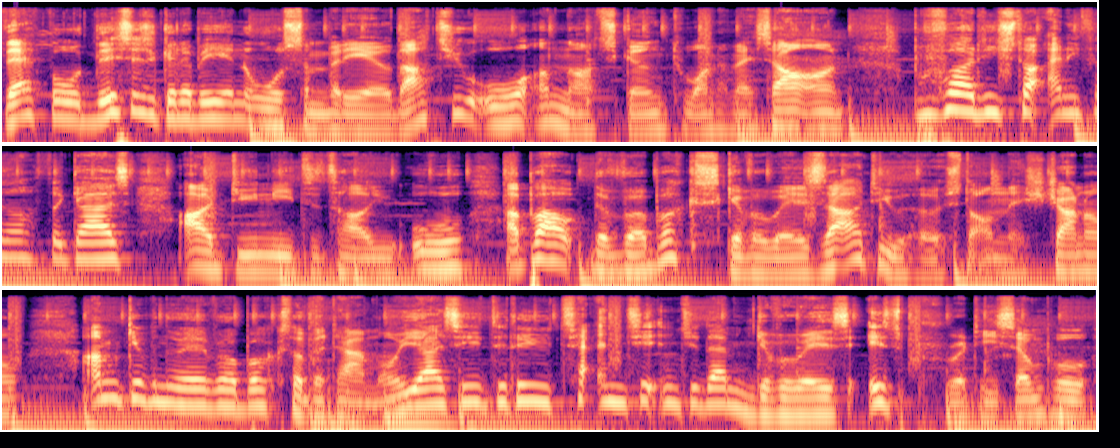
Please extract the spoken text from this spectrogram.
Therefore this is going to be an awesome video that you all are not going to want to miss out on. Before I do start anything off the guys, I do need to tell you all about the Robux giveaways that I do host on this channel. I'm giving away Robux all the time. All you guys need to do to enter into them giveaways is pretty simple.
